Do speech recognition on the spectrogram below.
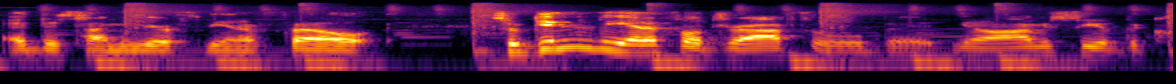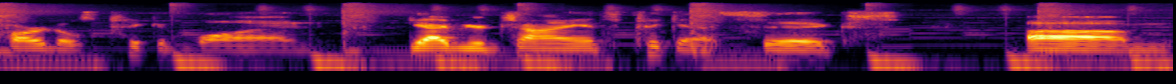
at this time of year for the NFL. So getting to the NFL draft a little bit, you know, obviously you have the Cardinals picking one, you have your Giants picking at six, um,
